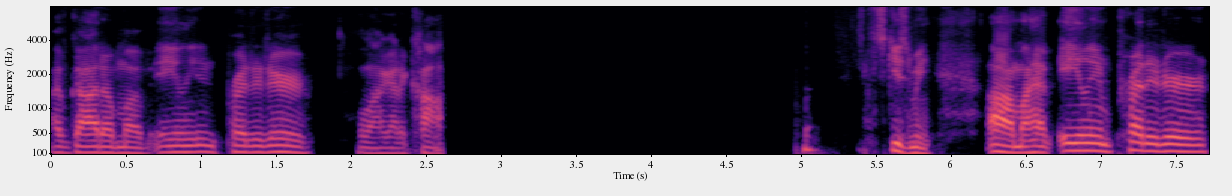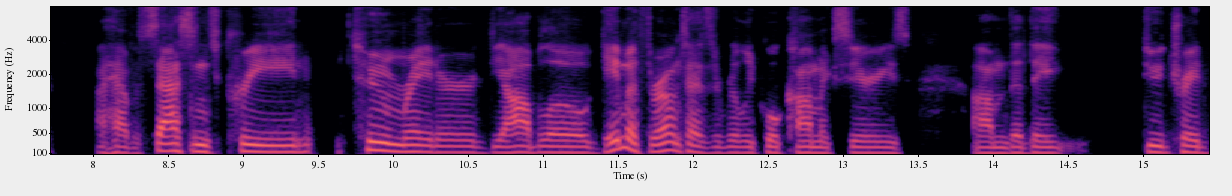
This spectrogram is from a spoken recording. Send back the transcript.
I've got them of Alien Predator. Well, I got a copy. Excuse me. Um, I have Alien Predator. I have Assassin's Creed, Tomb Raider, Diablo. Game of Thrones has a really cool comic series um, that they do trade,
